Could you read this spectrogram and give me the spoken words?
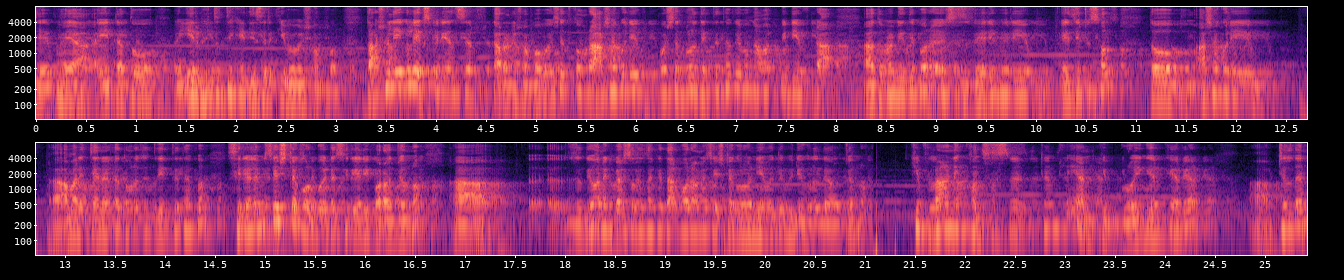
যে, ভাইয়া, এটা তো এর ভিতর থেকে এটা কীভাবে সম্ভব? তো আসলে এগুলো এক্সপিরিয়েন্সের কারণে সম্ভব হয়েছে। তোমরা আশা করি কোয়েশ্চেনগুলো দেখতে থাকো এবং আমার পিডিএফটা তোমরা নিতে পারো। It's is very very easy to solve তো, আশা করি আমার এই চ্যানেলটা তোমরা যদি দেখতে থাকো সিরিয়াল আমি চেষ্টা করব এটা সিরিয়ালি করার জন্য। যদিও অনেক ব্যস্ততা থাকে তারপর আমি চেষ্টা করব নিয়মিত ভিডিওগুলো দেওয়ার জন্য। Keep learning consistently and keep growing your career till then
